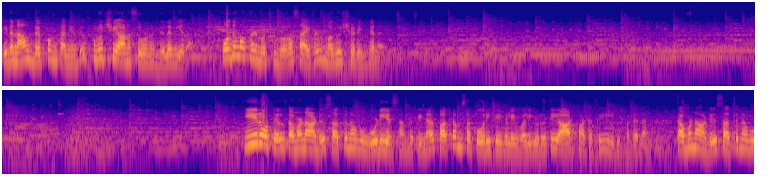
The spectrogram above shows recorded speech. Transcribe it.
இதனால் வெப்பம் தணிந்து குளிர்ச்சியான சூழல் நிலவியதால் பொதுமக்கள் மற்றும் விவசாயிகள் மகிழ்ச்சியடைந்தனர். ஈரோட்டில் தமிழ்நாடு சத்துணவு ஊழியர் சங்கத்தினர் பத்தம்ச கோரிக்கைகளை வலியுறுத்தி ஆர்ப்பாட்டத்தில் ஈடுபட்டனர். தமிழ்நாடு சத்துணவு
